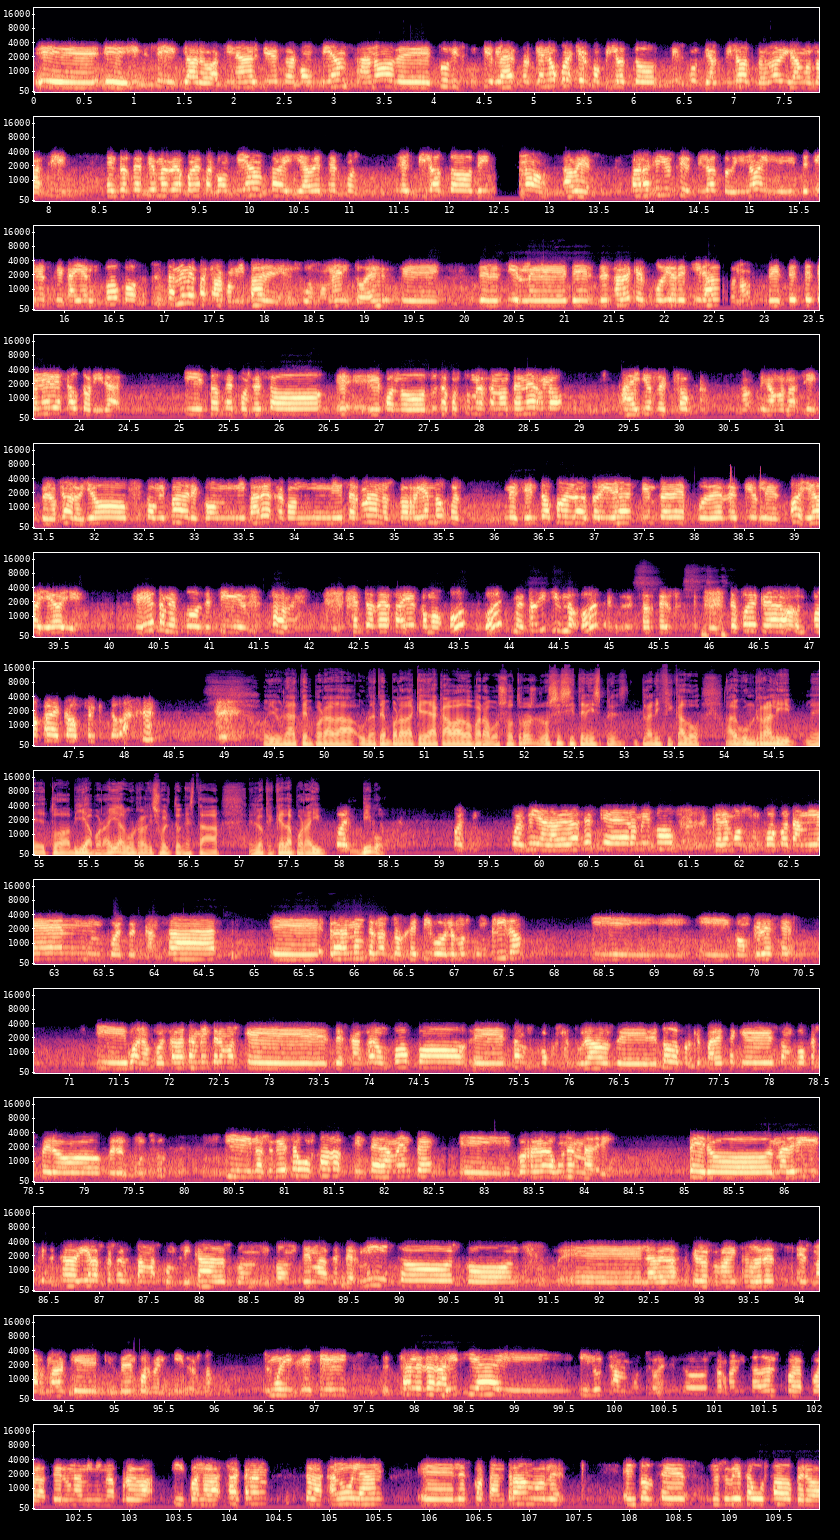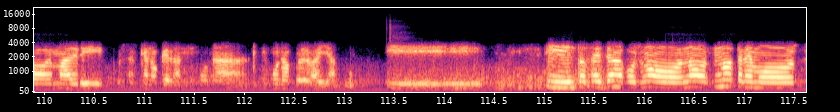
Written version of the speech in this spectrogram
Eh, eh, y sí, claro, al final tienes la confianza, ¿no? De tú discutirla, porque no cualquier copiloto discute al piloto, ¿no? Digámoslo así. Entonces yo me veo con esa confianza y a veces, pues, el piloto dice, no, a ver, para que yo soy el piloto y no, y te tienes que callar un poco. También me pasaba con mi padre en su momento, ¿eh? de decirle, de, saber que podía decir algo, ¿no? De, tener esa autoridad. Y entonces, pues eso, eh, eh, cuando tú te acostumbras a no tenerlo, a ellos les choca, ¿no? digámoslo así. Pero claro, yo con mi padre, con mi pareja, con mis hermanos corriendo, pues me siento con la autoridad siempre de poder decirles, oye, oye, oye, que yo también puedo decir, ¿sabes? Entonces ahí es como, uh, uh, me está diciendo, uh, entonces te puede crear un poco de conflicto. Oye, una temporada, una temporada que haya acabado para vosotros. No sé si tenéis planificado algún rally eh, todavía por ahí, algún rally suelto en esta, en lo que queda por ahí pues, vivo. Pues, pues mira, la verdad es que ahora mismo queremos un poco también, pues descansar. Eh, realmente nuestro objetivo lo hemos cumplido y, y con creces y bueno, pues ahora también tenemos que descansar un poco, eh, estamos un poco saturados de, todo porque parece que son pocas pero, pero es mucho. Y nos hubiese gustado, sinceramente, eh, correr alguna en Madrid. Pero en Madrid cada día las cosas están más complicadas con, con temas de permisos, con... Eh, la verdad es que los organizadores es normal que, que se den por vencidos, ¿no? Es muy difícil, sales de Galicia y y luchan mucho ¿eh? los organizadores por, por, hacer una mínima prueba y cuando la sacan se la anulan, eh, les cortan tramos, entonces nos hubiese gustado pero en Madrid pues es que no queda ninguna ninguna prueba ya. Y, y entonces ya pues no no no tenemos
